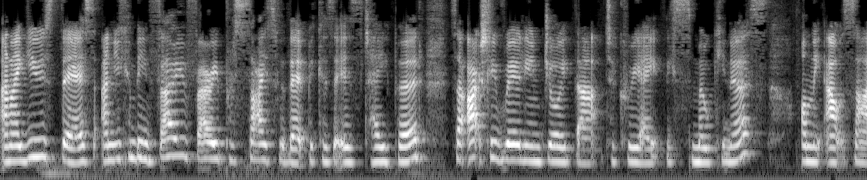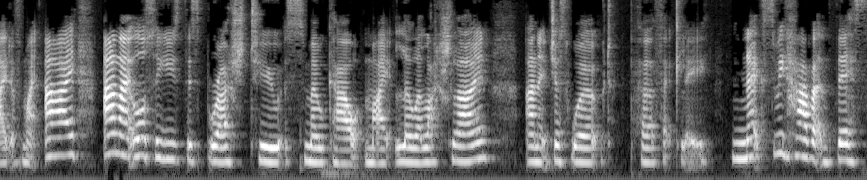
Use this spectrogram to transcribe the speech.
and I used this and you can be very, very precise with it because it is tapered. So I actually really enjoyed that to create the smokiness on the outside of my eye and I also used this brush to smoke out my lower lash line and it just worked perfectly. Next we have this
